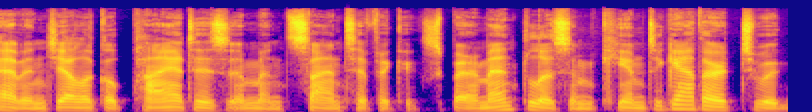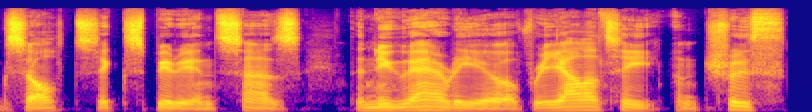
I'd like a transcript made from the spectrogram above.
Evangelical pietism and scientific experimentalism came together to exalt experience as the new area of reality and truth.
